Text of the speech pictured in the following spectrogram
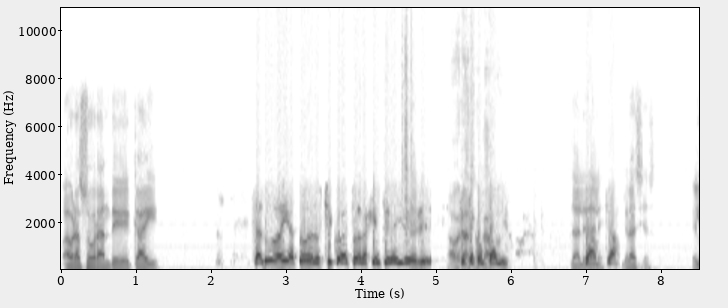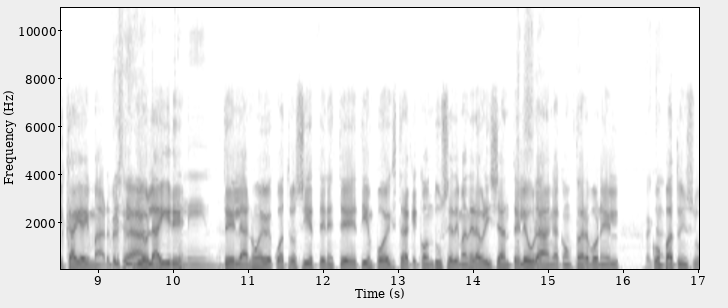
abrazo grande, Kai. Saludo ahí a todos los chicos, a toda la gente de ahí de, de- que Abrazo, te acompaña. Dale, Chao, dale. chao. Gracias. El Kai Aymar distinguió el aire de la 947 en este tiempo extra que conduce de manera brillante Leo Sí. Uranga con Fer Bonel, con. Pato Insúa.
